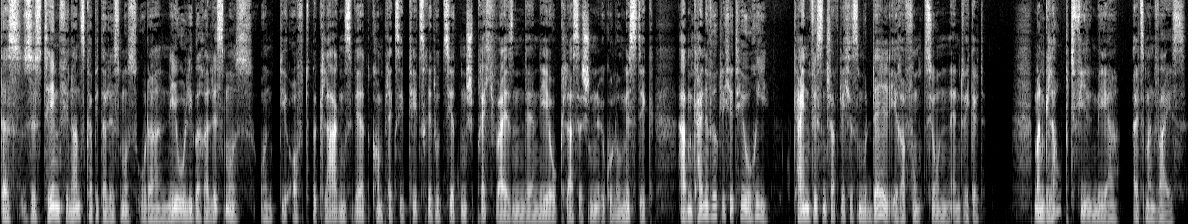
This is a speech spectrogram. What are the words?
Das System Finanzkapitalismus oder Neoliberalismus und die oft beklagenswert komplexitätsreduzierten Sprechweisen der neoklassischen Ökonomistik haben keine wirkliche Theorie kein wissenschaftliches Modell ihrer Funktionen entwickelt. Man glaubt viel mehr, als man weiß.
